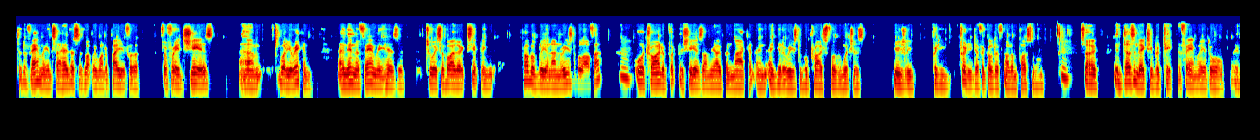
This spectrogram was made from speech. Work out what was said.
to the family and say, "Hey, this is what we want to pay you for for Fred's shares. Um, what do you reckon?" And then the family has a choice of either accepting probably an unreasonable offer mm. or trying to put the shares on the open market and, and get a reasonable price for them, which is usually pretty pretty difficult, if not impossible. Mm. So it doesn't actually protect the family at all. It,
